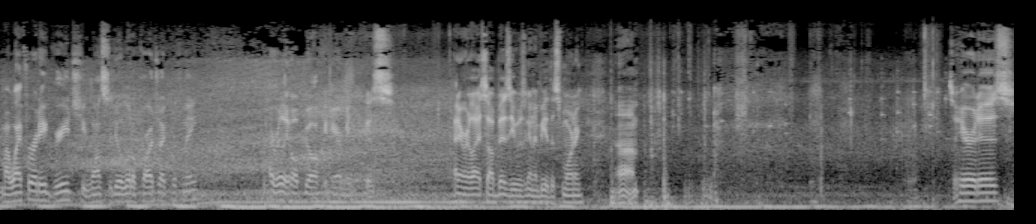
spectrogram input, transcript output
my wife already agreed. She wants to do a little project with me. I really hope you all can hear me because I didn't realize how busy it was gonna be this morning. Um, So here it is.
